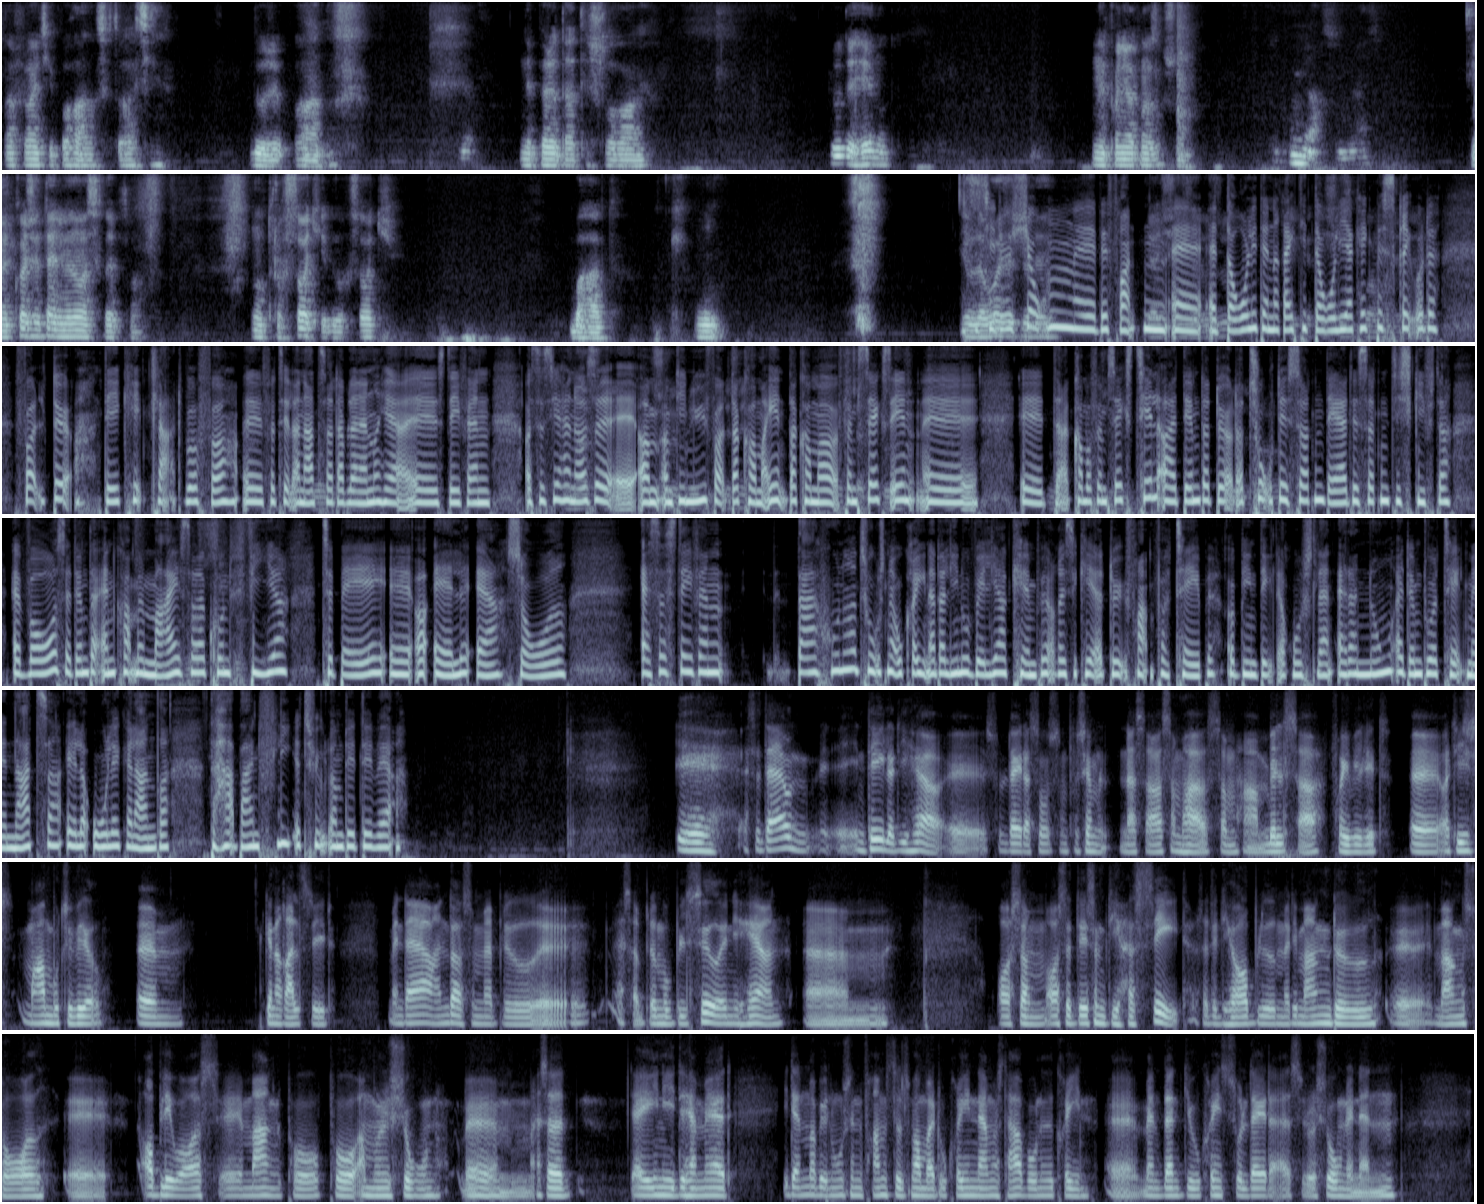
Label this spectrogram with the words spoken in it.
На фронті погана ситуація. Дуже погано. Не передати словами. Люди гинуть. Непонятно за що. Ми кожен день виносили по ну, трьохсоті, двохсоті. Багато. krig. Situationen øh, ved fronten er, er dårlig, den er rigtig dårlig. Jeg kan ikke beskrive det. Folk dør. Det er ikke helt klart, hvorfor, øh, fortæller Natsa, der blandt andet her, øh, Stefan. Og så siger han også øh, om, om de nye folk, der kommer ind. Der kommer 5-6 ind, øh, øh, der kommer 5-6 til, og af dem, der dør, der to. Det er sådan, det er. Det er sådan, de skifter. Af vores, af dem, der ankom med mig, så er der kun fire tilbage, øh, og alle er såret. Altså, Stefan, der er 100.000 af ukrainer, der lige nu vælger at kæmpe og risikere at dø frem for at tabe og blive en del af Rusland. Er der nogen af dem, du har talt med, Natsa eller Oleg eller andre, der har bare en fli af tvivl om det, er det er værd? Øh, altså, der er jo en, en del af de her øh, soldater, så som for eksempel Nassar, som har, som har meldt sig frivilligt, øh, og de er meget motiveret øh, generelt set. Men der er andre, som er blevet, øh, altså er blevet mobiliseret ind i hæren, Øhm, og som også er det, som de har set, altså det, de har oplevet med de mange døde, øh, mange sårede, øh, oplever også øh, mangel på, på ammunition. Øh, altså, jeg er enig i det her med, at i Danmark bliver nogensinde fremstillet som om, at Ukraine nærmest har vundet krigen. Øh, men blandt de ukrainske soldater er situationen en anden. Øh,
